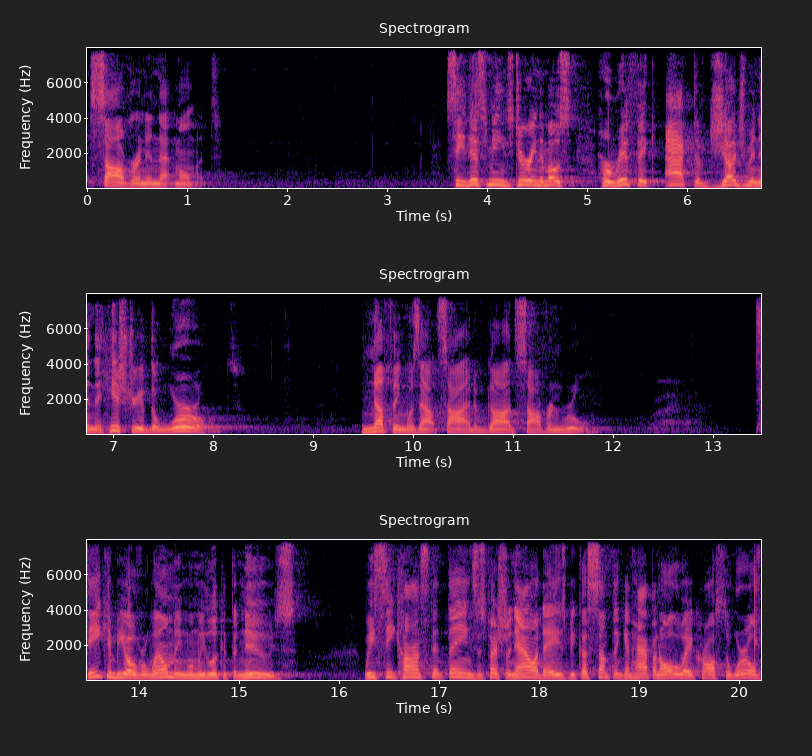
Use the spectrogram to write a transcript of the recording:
sovereign in that moment. See, this means during the most horrific act of judgment in the history of the world, nothing was outside of God's sovereign rule. See, it can be overwhelming when we look at the news we see constant things, especially nowadays, because something can happen all the way across the world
